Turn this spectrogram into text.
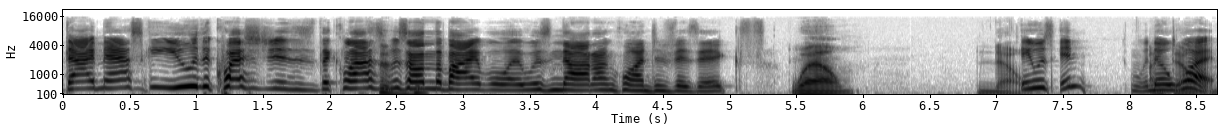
I'm asking you the questions. The class was on the Bible. It was not on quantum physics. well no It was in no what?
